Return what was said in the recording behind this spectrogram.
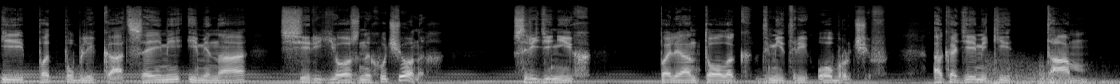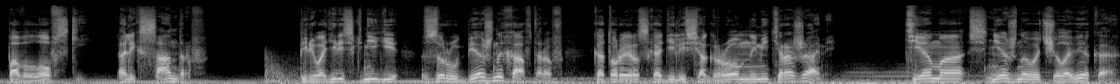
И под публикациями имена серьезных ученых. Среди них палеонтолог Дмитрий Обручев, академики Там, Павловский, Александров. Переводились книги зарубежных авторов, которые расходились огромными тиражами. Тема «Снежного человека»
